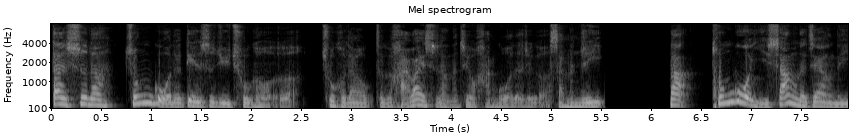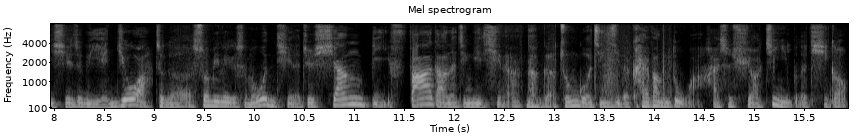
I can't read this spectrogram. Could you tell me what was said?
但是呢，中国的电视剧出口额。出口到这个海外市场的只有韩国的这个三分之一。那通过以上的这样的一些这个研究啊，这个说明了一个什么问题呢？就相比发达的经济体呢，那个中国经济的开放度啊，还是需要进一步的提高。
